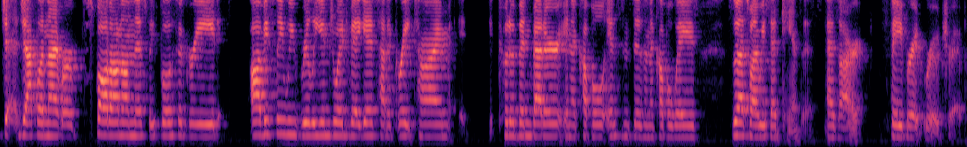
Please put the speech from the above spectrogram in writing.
J- Jacqueline and I were spot on on this. We both agreed. Obviously, we really enjoyed Vegas, had a great time. It, it could have been better in a couple instances, in a couple ways. So that's why we said Kansas as our favorite road trip.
